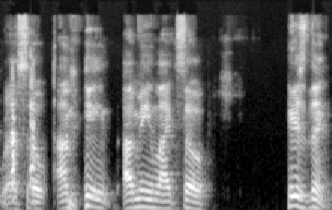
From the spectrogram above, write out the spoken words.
well, so I mean, I mean, like, so here's the thing.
